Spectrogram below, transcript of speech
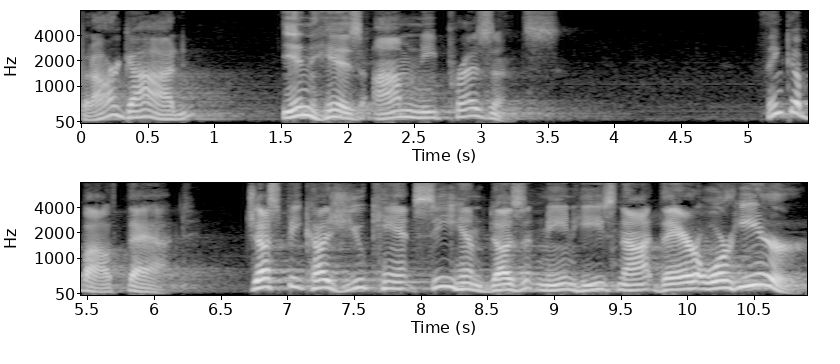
But our God, in His omnipresence, think about that. Just because you can't see Him doesn't mean He's not there or here.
